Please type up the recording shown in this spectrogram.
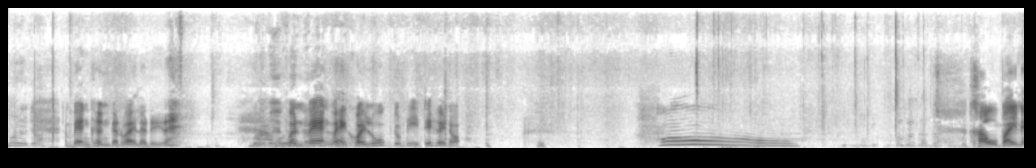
มื้อละจ้ะแบ่งครึ่งกันไว้แล้วเด้อเพิ่นแบ่งไว้ให้คอยลูกจมดีได้เหยเนาะโอ้เข้าไปใน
